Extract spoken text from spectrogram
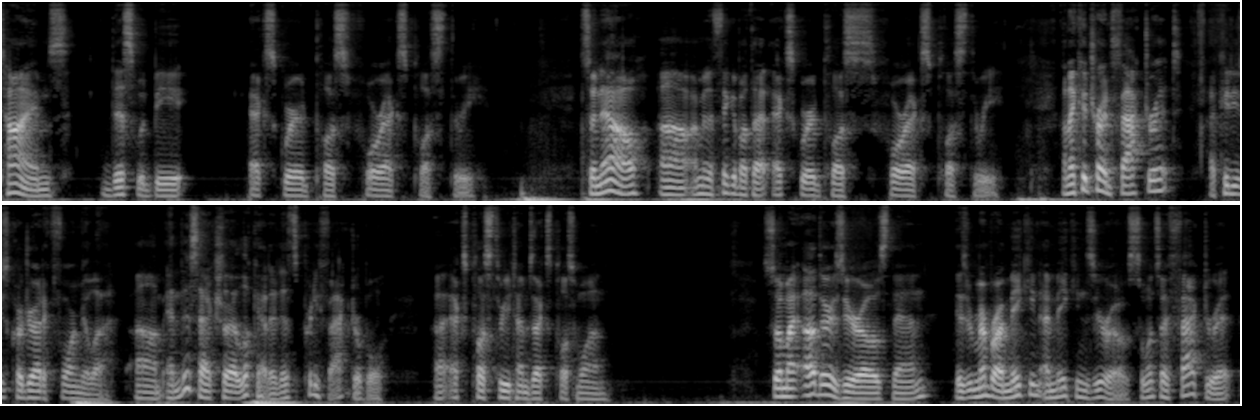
times, this would be x squared plus 4x plus 3. So now uh, I'm going to think about that x squared plus 4x plus 3. And I could try and factor it. I could use quadratic formula. Um, and this actually, I look at it, it's pretty factorable. Uh, x plus 3 times x plus 1. So my other zeros then is, remember I'm making, I'm making zeros. So once I factor it,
